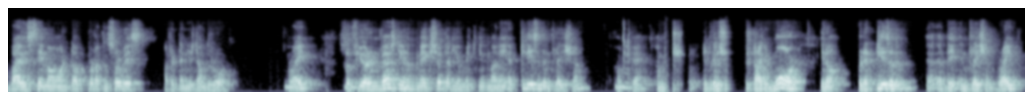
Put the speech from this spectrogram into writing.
buy the same amount of product and service after 10 years down the road, mm-hmm. right? So if you're investing, to make sure that you're making money at least with inflation. Mm-hmm. Okay, mm-hmm. I'm sure, typically should target more, you know, but at least at the, at the inflation, right?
